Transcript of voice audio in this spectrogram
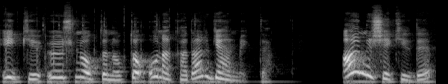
2, 3 nokta nokta 10'a kadar gelmekte. Aynı şekilde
